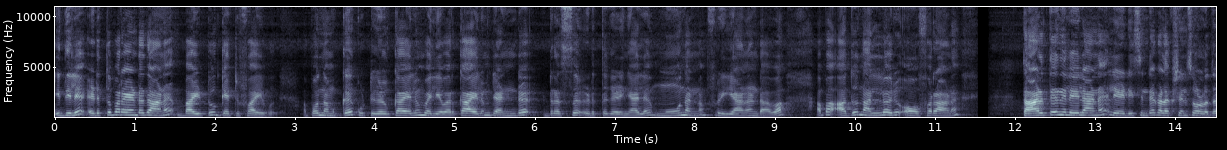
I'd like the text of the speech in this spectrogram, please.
ഇതിൽ എടുത്തു പറയേണ്ടതാണ് ബൈ ടു ഗെറ്റ് ഫൈവ്. അപ്പോൾ നമുക്ക് കുട്ടികൾക്കായാലും വലിയവർക്കായാലും രണ്ട് ഡ്രസ്സ് എടുത്തു കഴിഞ്ഞാൽ മൂന്നെണ്ണം ഫ്രീ ആണ് ഉണ്ടാവുക. അപ്പോൾ അത് നല്ലൊരു ഓഫറാണ്. താഴത്തെ നിലയിലാണ് ലേഡീസിന്റെ കളക്ഷൻസ് ഉള്ളത്.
